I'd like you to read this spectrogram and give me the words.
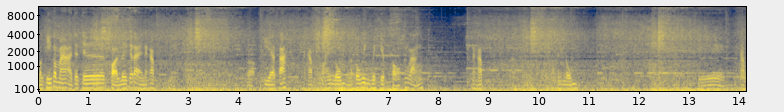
บางทีก็มาอาจจะเจอก่อนเลยก็ได้นะครับก็เคลียร์ซะนะครับให้ล้มแล้วก็วิ่งไปเก็บของข้างหลังนะครับให้ล้มโอเคครับ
